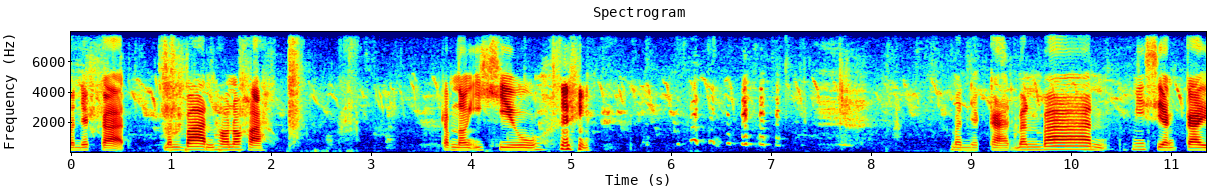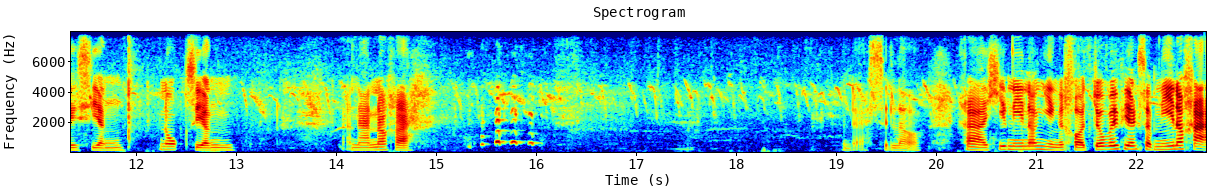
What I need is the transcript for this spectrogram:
บรรยากาศ บ้านเขาเนาะค่ะ กับน้องอีคิว บรรยากาศบ้านๆมีเสียงไก่เสียงนกเสียง อันนั้นเนาะค่ะได้เสร็จแล้วค่ะ คลิปนี้น้องหญิงก็ขอจบไว้เพียงสำนี้เนาะค่ะ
